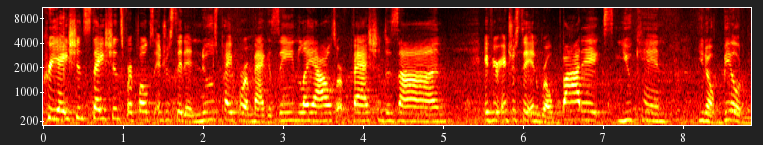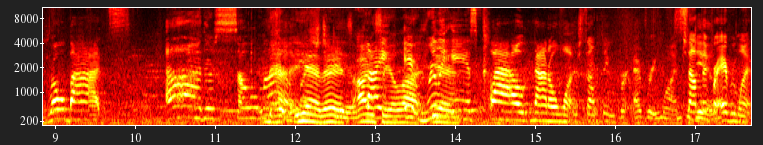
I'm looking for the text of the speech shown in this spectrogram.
Creation stations for folks interested in newspaper or magazine layouts or fashion design. If you're interested in robotics, you can, you know, build robots. Ah, there's so much. yeah, there is obviously like, a lot. It really yeah. is Cloud 901. There's Something for everyone. to Something do. for everyone.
